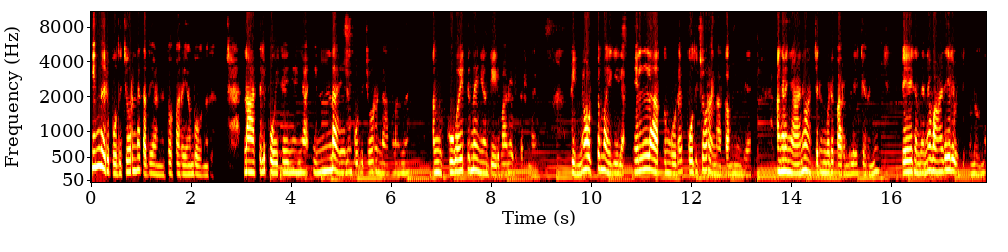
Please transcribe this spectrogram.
ഇന്നൊരു പൊതിച്ചോറിന്റെ കഥയാണ് കേട്ടോ പറയാൻ പോകുന്നത്. നാട്ടിൽ പോയി കഴിഞ്ഞ് കഴിഞ്ഞാൽ എന്തായാലും പൊതിച്ചോറ് ഉണ്ടാക്കണമെന്ന് അങ്ങ് കുവൈറ്റിൽ നിന്ന് ഞാൻ തീരുമാനം എടുത്തിട്ടുണ്ടായിരുന്നു. പിന്നെ ഒട്ടും വൈകിയില്ല. എല്ലാവർക്കും കൂടെ പൊതിച്ചോറ് ഉണ്ടാക്കാമെന്ന് വിചാരിച്ചു. അങ്ങനെ ഞാനും അച്ഛനും കൂടെ പറമ്പിലേക്ക് ഇറങ്ങി വേഗം തന്നെ വാഴയില വെട്ടിക്കൊണ്ടുവന്നു.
